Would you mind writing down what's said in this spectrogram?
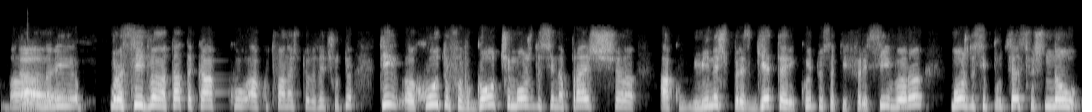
да, а, нали, разсидва нататък, ако, ако това нещо е различно. Ти, хубавото в Go, че можеш да си направиш, ако минеш през гетъри, които са ти в ресивъра, може да си процесваш null,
